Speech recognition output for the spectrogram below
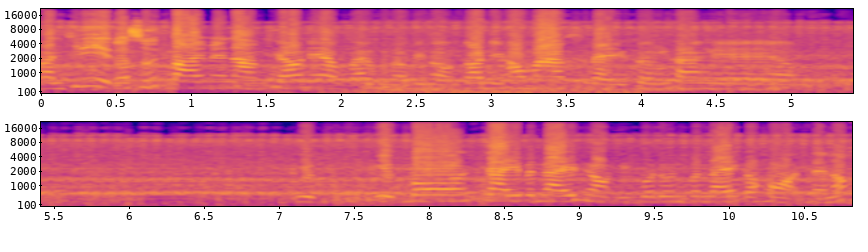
วันที่นี่ก็สุดปลายแม่น้ำที่เขาแนบไปถึงแล้ว พี่น้อง ตอนนี้เข้ามาไดเครื่องทางแล้วอีกอีกบ่ไกลเป็นไรพี่น้องอีกบ่โดนเป็นไรก็หอดแต่เนาะ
